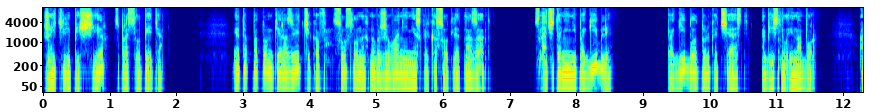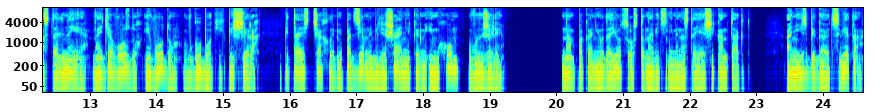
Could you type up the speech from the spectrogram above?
«Жители пещер?» — спросил Петя. «Это потомки разведчиков, сосланных на выживание несколько сот лет назад. Значит, они не погибли?» «Погибла только часть», — объяснил Инабор. Остальные, найдя воздух и воду в глубоких пещерах, питаясь чахлыми подземными лишайниками и мхом, выжили. Нам пока не удается установить с ними настоящий контакт. Они избегают света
